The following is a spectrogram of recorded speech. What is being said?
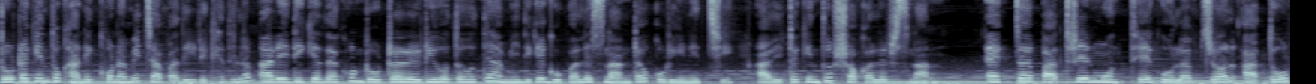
ডোটা কিন্তু খানিকক্ষণ আমি চাপা দিয়ে রেখে দিলাম। আর এদিকে দেখো ডোটা রেডি হতে হতে আমি এদিকে গোপালের স্নানটাও করিয়ে নিচ্ছি। আর এটা কিন্তু সকালের স্নান। একটা পাত্রের মধ্যে গোলাপ জল, আতর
